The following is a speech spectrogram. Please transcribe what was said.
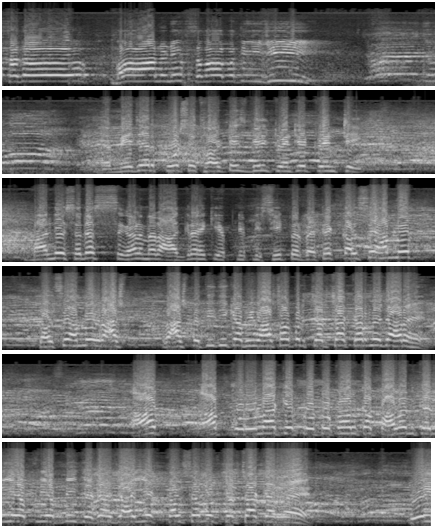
सदो माननीय सभापति जी। The major ports authorities bill 2020 माननीय सदस्यगण, मेरा आग्रह है कि अपनी अपनी सीट पर बैठे। कल से हम लोग, कल से हम लोग राष्ट्रपति जी के अभिभाषण पर चर्चा करने जा रहे हैं। आप आप कोरोना के प्रोटोकॉल का पालन करिए अपनी अपनी जगह जाइए, कल से हम लोग चर्चा कर रहे हैं। कोई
